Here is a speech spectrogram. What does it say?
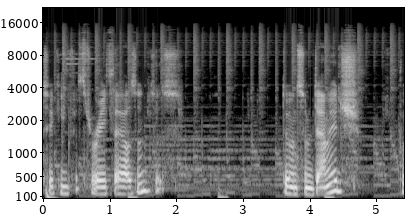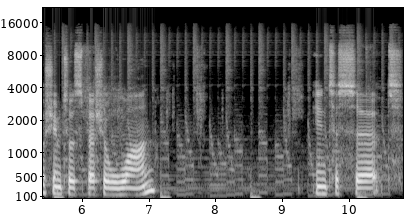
ticking for 3,000. It's doing some damage. Push him to a special one. Intercept.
